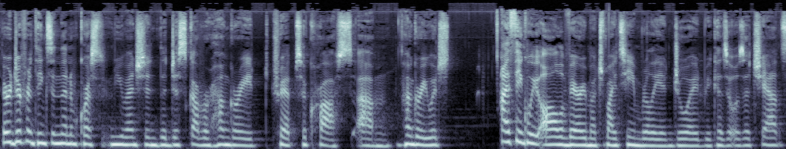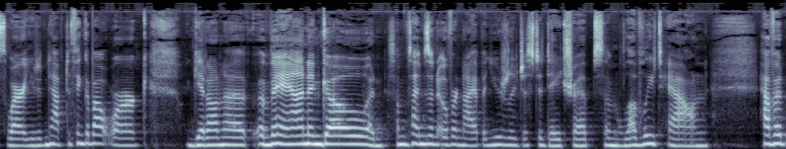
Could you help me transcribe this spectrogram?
there are different things. And then, of course, you mentioned the Discover Hungary trips across um, Hungary, which I think we all very much my team really enjoyed because it was a chance where you didn't have to think about work, get on a, a, van and go, and sometimes an overnight, but usually just a day trip, some lovely town, have a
